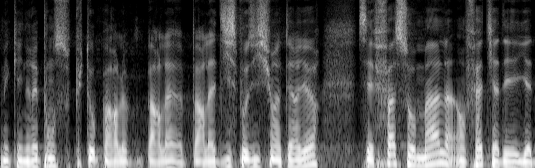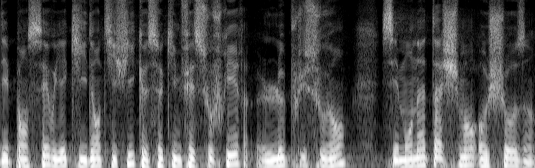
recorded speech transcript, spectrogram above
mais qui est une réponse plutôt par, la, disposition intérieure, c'est face au mal, en fait, il y, a des, pensées vous voyez, qui identifient que ce qui me fait souffrir le plus souvent, c'est mon attachement aux choses,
